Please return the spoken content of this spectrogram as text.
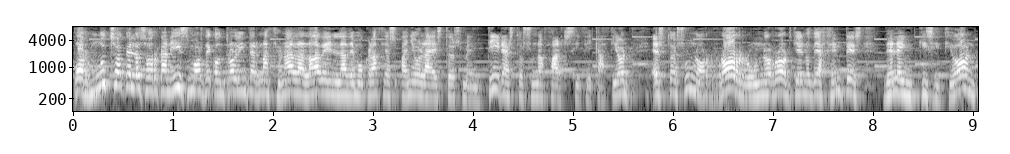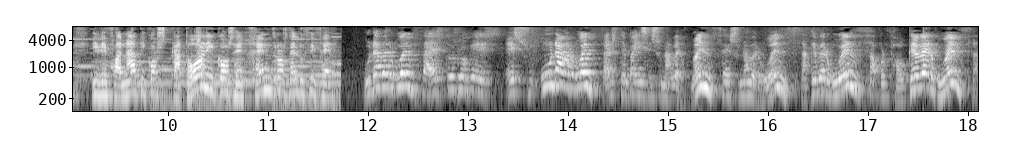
Por mucho que los organismos de control internacional alaben la democracia española, esto es mentira, esto es una falsificación, esto es un horror, un horror lleno de agentes de la Inquisición y de fanáticos católicos, engendros de Lucifer. Una vergüenza, esto es lo que es. Es una vergüenza, este país es una vergüenza, es una vergüenza, qué vergüenza, por favor, qué vergüenza.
